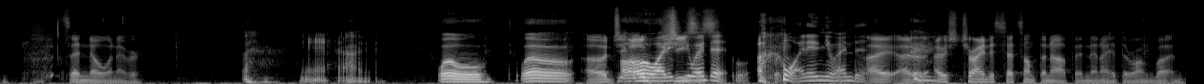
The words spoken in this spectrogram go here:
Said no one ever. yeah. I... Whoa, whoa. Oh, gee, Oh, oh, why didn't you end it? why didn't you end it? I I, I was trying to set something up and then I hit the wrong button.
